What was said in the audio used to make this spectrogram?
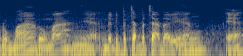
Rumah. rumah ya udah dipecah-pecah tapi kan ya.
